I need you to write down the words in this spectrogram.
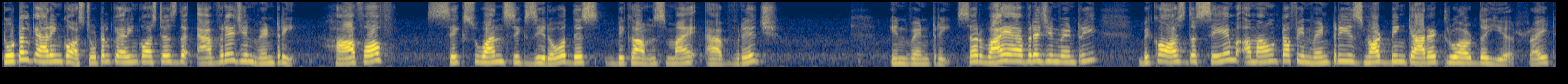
total carrying cost total carrying cost is the average inventory half of 6160 this becomes my average inventory. Sir why average inventory? Because the same amount of inventory is not being carried throughout the year right?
